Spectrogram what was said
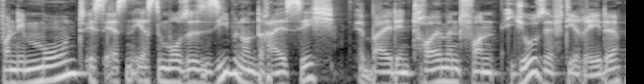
Von dem Mond ist erst in 1. Mose 37 bei den Träumen von Josef die Rede,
